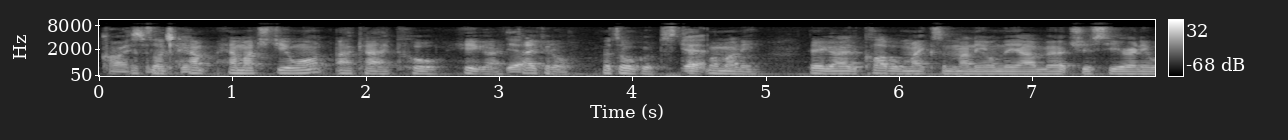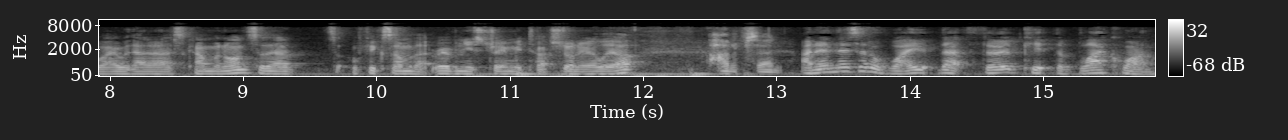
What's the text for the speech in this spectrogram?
Christ, It's like how, how much do you want? Okay, cool. Here you go. Yeah. Take it all. That's all good. Just Yeah. take my money. There you go. The club will make some money on the uh, merch this year anyway with Adidas coming on, so they'll so we'll fix some of that revenue stream we touched on earlier. Hundred percent. And then there's that away that third kit, the black one,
